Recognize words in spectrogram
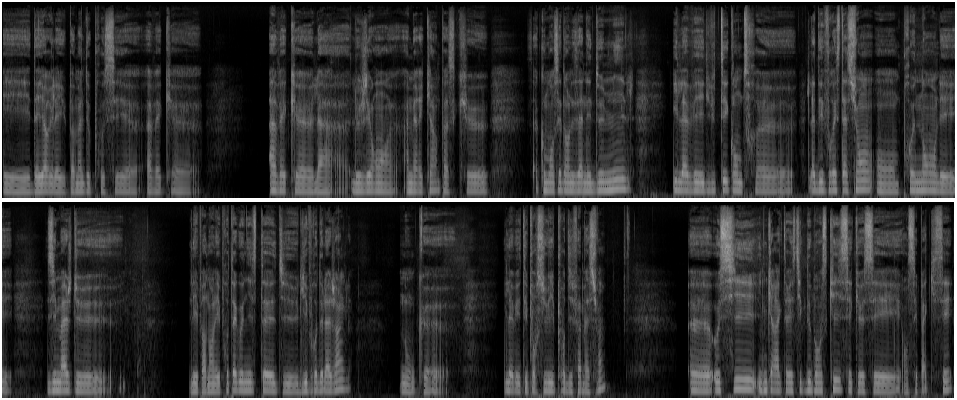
Et d'ailleurs, il a eu pas mal de procès avec avec euh, le géant euh, américain parce que ça a commencé dans les années 2000. Il avait lutté contre euh, la déforestation en prenant les images de les, pardon, les protagonistes du livre de la jungle. Donc, il avait été poursuivi pour diffamation. aussi, une caractéristique de Bansky, c'est que c'est, on ne sait pas qui c'est.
